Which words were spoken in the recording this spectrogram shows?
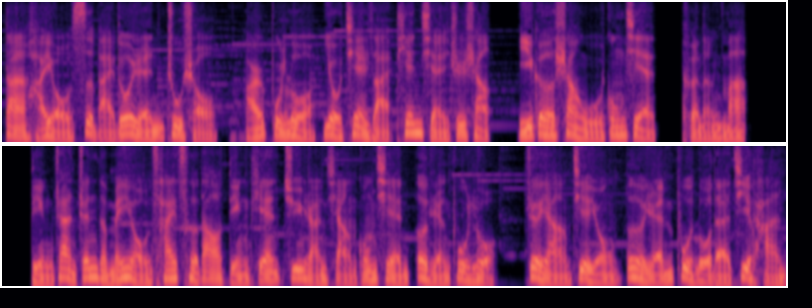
但还有四百多人驻守，而部落又建在天险之上，一个上午攻陷，可能吗？顶战真的没有猜测到顶天居然想攻陷恶人部落，这样借用恶人部落的祭坛，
